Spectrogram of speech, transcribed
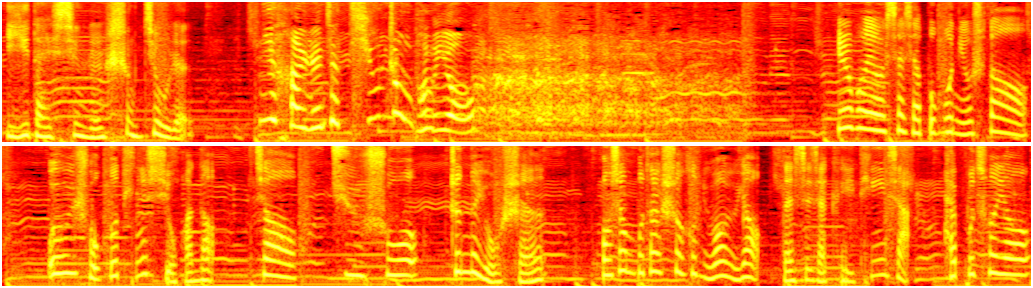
一代新人胜旧人，你喊人家听众朋友。听众朋友，夏夏波波牛说道：我有一首歌挺喜欢的，叫《据说真的有神》，好像不太适合女王有药，但夏夏可以听一下，还不错哟。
